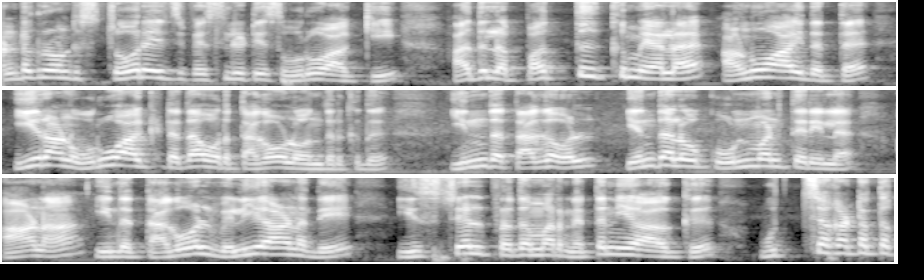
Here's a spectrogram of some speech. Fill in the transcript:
அண்டர் கிரவுண்ட் ஸ்டோரேஜ் ஃபெசிலிட்டிஸ் உருவாக்கி அதில் பத்துக்கு மேலே அணு ஆயுதத்தை ஈரான் உருவாக்கிட்டதா ஒரு தகவல் வந்திருக்குது. இந்த தகவல் எந்த அளவுக்கு உண்மைன்னு தெரியல. ஆனால் இந்த தகவல் வெளியானதே இஸ்ரேல் பிரதமர் நெத்தனியாவுக்கு உச்சகட்டத்தை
